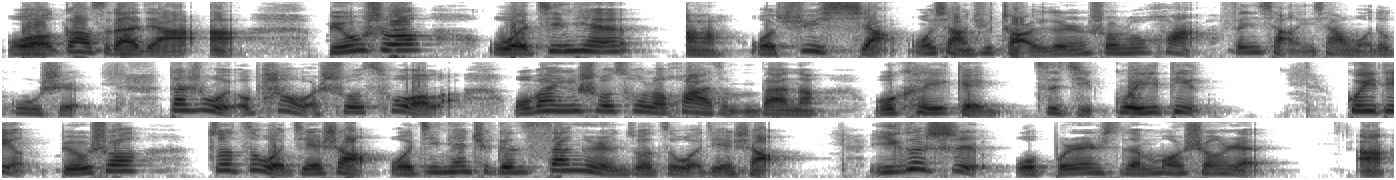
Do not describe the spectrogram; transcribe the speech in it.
我告诉大家啊，比如说我今天啊，我去想，我想去找一个人说说话，分享一下我的故事，但是我又怕我说错了，我万一说错了话怎么办呢？我可以给自己规定，规定，比如说。做自我介绍，我今天去跟三个人做自我介绍，一个是我不认识的陌生人啊，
